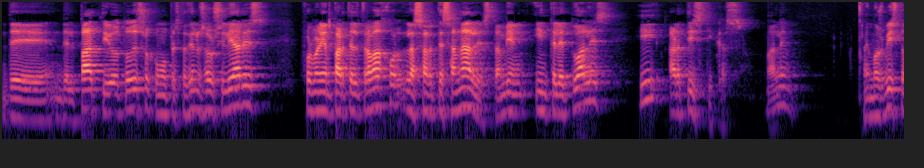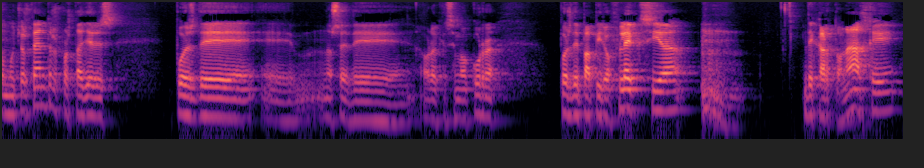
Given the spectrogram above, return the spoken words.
del patio, todo eso como prestaciones auxiliares formarían parte del trabajo, las artesanales también intelectuales y artísticas, ¿vale? Hemos visto muchos centros pues talleres pues de, eh, no sé, de, ahora que se me ocurra, pues de papiroflexia, de cartonaje,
